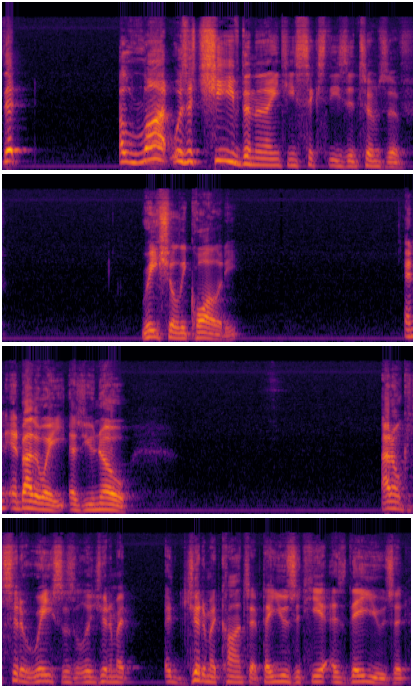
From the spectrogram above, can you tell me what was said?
that a lot was achieved in the 1960s in terms of racial equality. And, and by the way, as you know, I don't consider race as a legitimate legitimate concept. I use it here as they use it,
